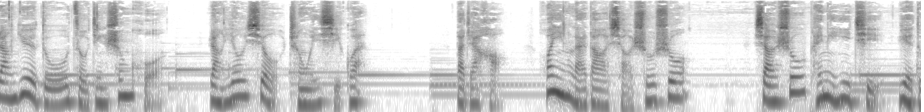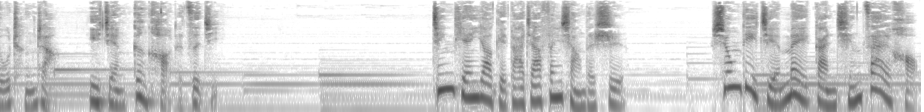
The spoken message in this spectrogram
让阅读走进生活，让优秀成为习惯。大家好，欢迎来到小叔说，小叔陪你一起阅读成长，遇见更好的自己。今天要给大家分享的是，兄弟姐妹感情再好，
